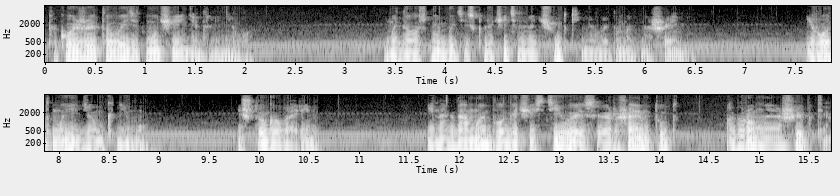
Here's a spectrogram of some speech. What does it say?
Какое же это выйдет мучение для него? Мы должны быть исключительно чуткими в этом отношении. И вот мы идем к нему. И что говорим? Иногда мы, благочестивые, совершаем тут огромные ошибки.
